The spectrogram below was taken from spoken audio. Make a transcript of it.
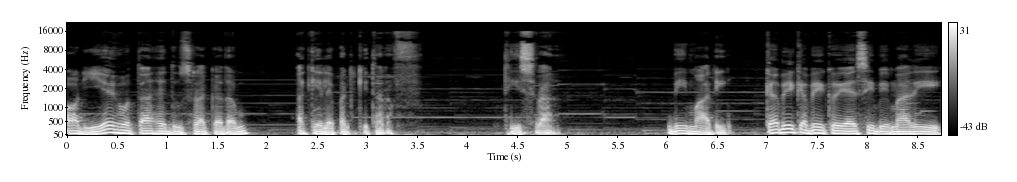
और ये होता है दूसरा कदम, अकेलेपन की तरफ़। तीसरा, बीमारी। कभी कभी कोई ऐसी बीमारी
